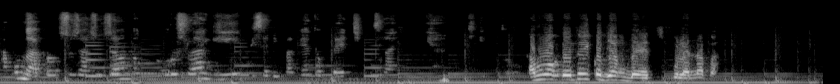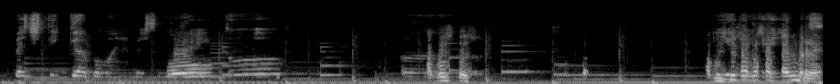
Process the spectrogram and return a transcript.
aku nggak perlu susah-susah untuk urus lagi bisa dipakai untuk batch selanjutnya gitu. Kamu waktu itu ikut yang batch bulan apa? Batch 3 pokoknya batch 3 oh. itu uh, Agustus. Agustus iya, sampai September ya?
